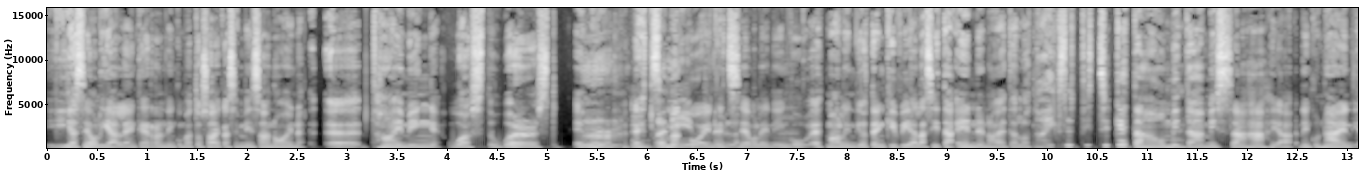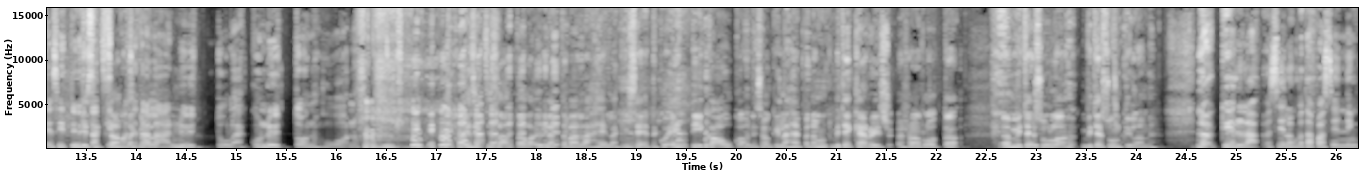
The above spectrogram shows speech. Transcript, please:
ja se oli jälleen kerran, niin kuin mä tuossa aikaisemmin sanoin, uh, timing was the worst ever. Mm. Mm. Et Mm. mä Niin, koin, että se oli niin kuin, että mä olin jotenkin vielä sitä ennen ajatellut, että no eikö nyt vitsi ketään ole mitään missään häh, ja niin kuin näin. Ja sitten Ja sit yhtäkkiä mä että älä mm. nyt tule, kun nyt on huono. Ja sitten se saattaa olla yllättävän lähelläkin se, että kun etsii kaukaa, niin se onkin lähempänä. Mutta miten Carrie Charlotte, äh, miten, sulla, miten sun tilanne? No kyllä, silloin kun mä tapasin niin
